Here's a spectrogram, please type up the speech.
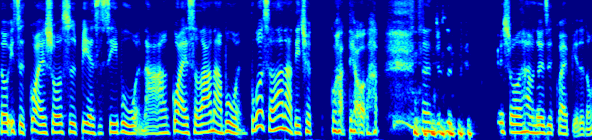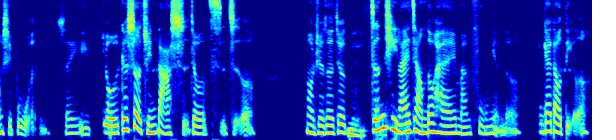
都一直怪说是 BSC 不稳啊，怪 Solana 不稳。不过 Solana 的确挂掉了，但就是。别说他们都一直怪别的东西不稳，所以有一个社群大使就辞职了。那我觉得就整体来讲都还蛮负面的，嗯、应该到底了，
